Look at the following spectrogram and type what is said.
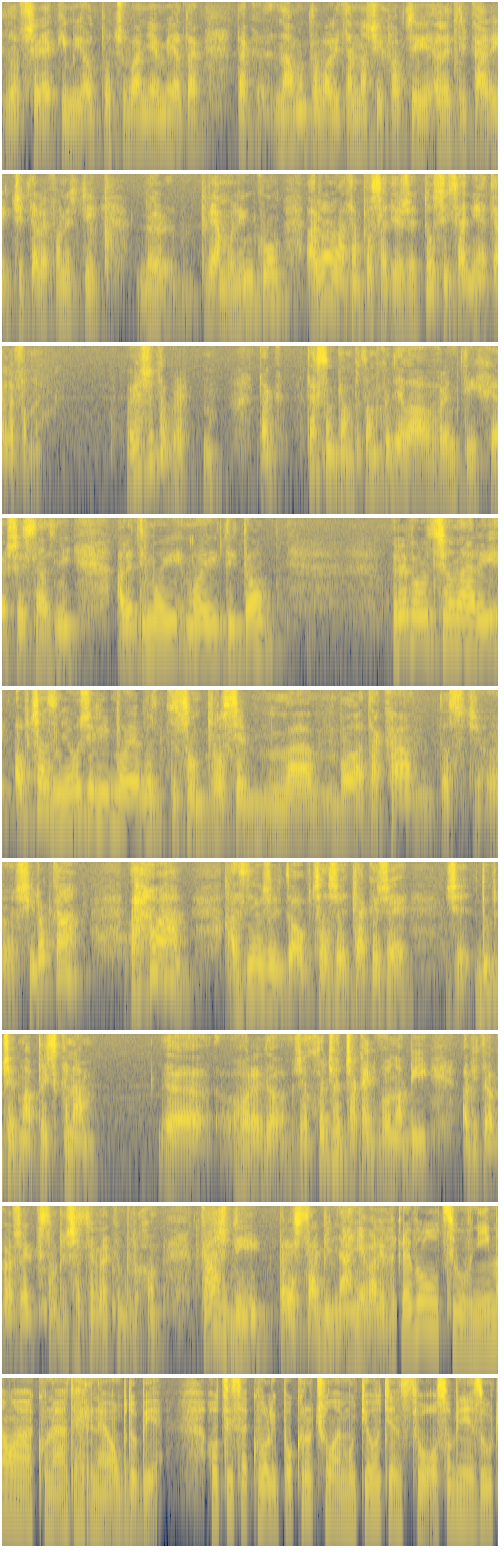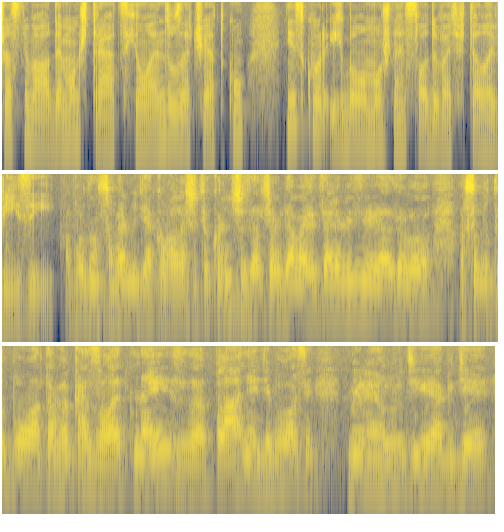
so všelijakými odpočúvaniami a tak, tak namontovali tam naši chlapci, elektrikári či telefonisti no, priamo linku a rovno ma tam posadil, že tu si sadni aj telefóny. A ja, že dobre. No, tak, tak som tam potom chodila, hovorím, tých 16 dní. Ale tí moji, moji títo, revolucionári občas zneužili moje, som proste bola taká dosť e, široká a zneužili to občas, že také, že, že Dubček má prísť k nám. hore do, že choď ho čakať von, aby, aby to že som prišla s tým veľkým bruchom. Každý prestal byť nahnevaný. Revolúciu vnímala ako nádherné obdobie. Hoci sa kvôli pokročilému tehotenstvu osobne zúčastňovala demonstrácií len do začiatku, neskôr ich bolo možné sledovať v televízii. A potom som veľmi ďakovala, že to konečne začali dávať v televízii a to bolo, a sobotu bola tá veľká z letnej, z pláne, kde bolo asi milión ľudí a kde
